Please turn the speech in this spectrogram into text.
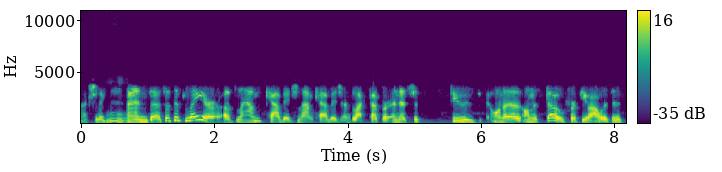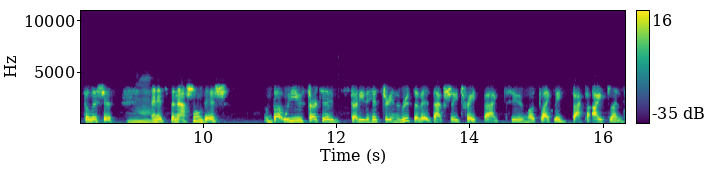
actually. Ooh. And uh, so it's this layer of lamb cabbage, lamb cabbage, and black pepper, and it's just stews on a on the stove for a few hours, and it's delicious. Mm. And it's the national dish. But when you start to study the history and the roots of it, it's actually traced back to most likely back to Iceland.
